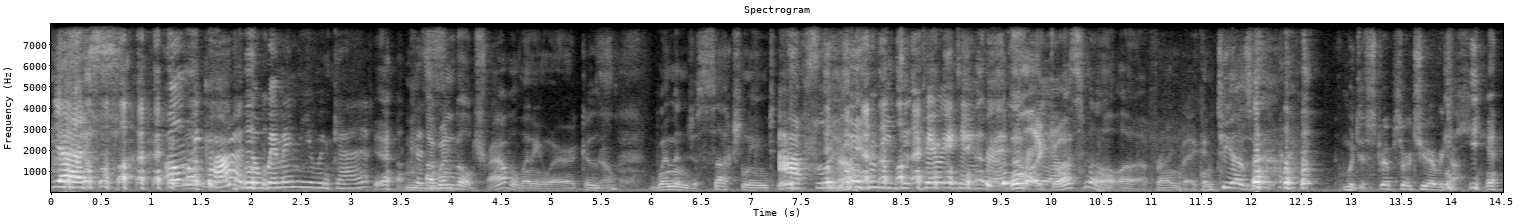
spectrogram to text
yes. oh my god, the women you would get. Yeah. 'Cause- I wouldn't be able to travel anywhere because No. women just suctioning too. Absolutely, it would be da- very dangerous. They're for like, you. do I smell uh, frying bacon? TSA would just strip search you every time. yeah.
